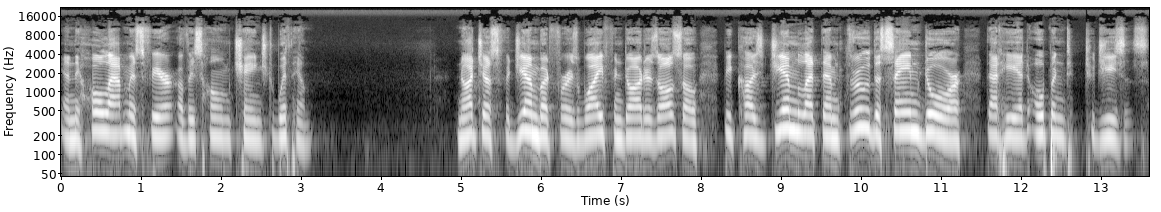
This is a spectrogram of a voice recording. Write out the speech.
and the whole atmosphere of his home changed with him. Not just for Jim, but for his wife and daughters also, because Jim let them through the same door that he had opened to Jesus.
